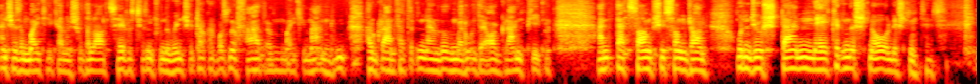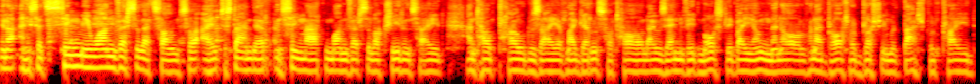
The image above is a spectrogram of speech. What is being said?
and she's a mighty girl and she's the Lord save us, tisn't from the wind she took. It wasn't her father, a mighty man, her grandfather, and they're all grand people. And that song she sung, John, wouldn't you stand naked naked in the snow listening to it. You know, and he said, sing me one verse of that song. So I had to stand there and sing Martin one verse of Loch side. And how proud was I of my girl so tall. I was envied mostly by young men all when I brought her blushing with bashful pride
